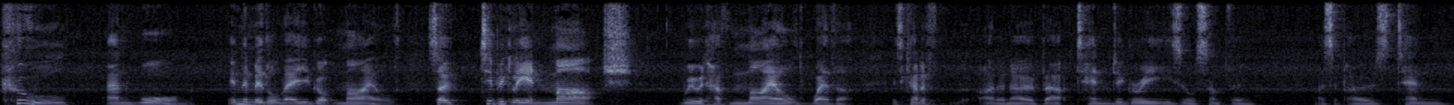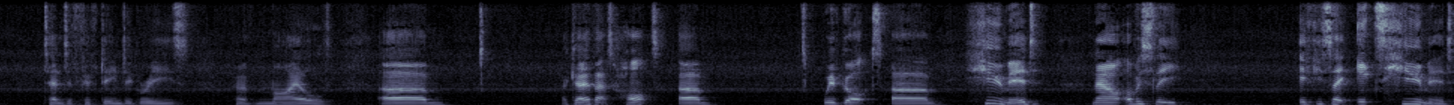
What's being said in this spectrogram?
cool and warm. In the middle there you've got mild. So typically in March we would have mild weather. It's kind of I don't know about 10 degrees or something. I suppose 10, 10 to 15 degrees, kind of mild. Um, okay, that's hot. Um, we've got um, humid. Now, obviously, if you say it's humid,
